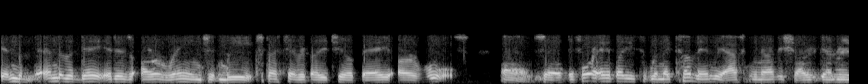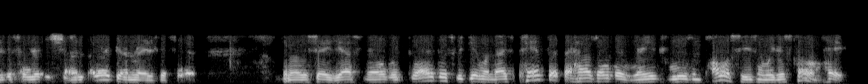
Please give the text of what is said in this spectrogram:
in the end of the day, it is our range and we expect everybody to obey our rules. Um, so before anybody, when they come in, we ask them, you know, have you shot at a gun range before? Have you shot a gun range before? You know, they say yes, no. Regardless, we give them a nice pamphlet that has all the range rules and policies, and we just tell them, hey,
